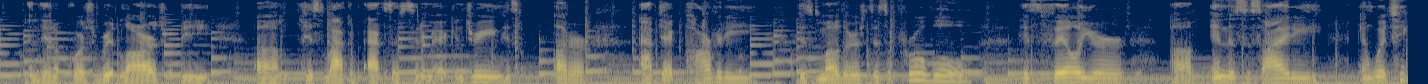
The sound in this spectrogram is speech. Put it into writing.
And then, of course, writ large would be um, his lack of access to the American dream, his utter abject poverty, his mother's disapproval, his failure um, in the society in which he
